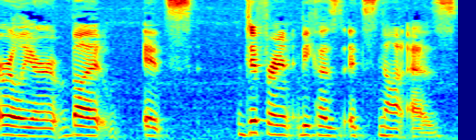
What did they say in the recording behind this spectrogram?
earlier, but it's different because it's not as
